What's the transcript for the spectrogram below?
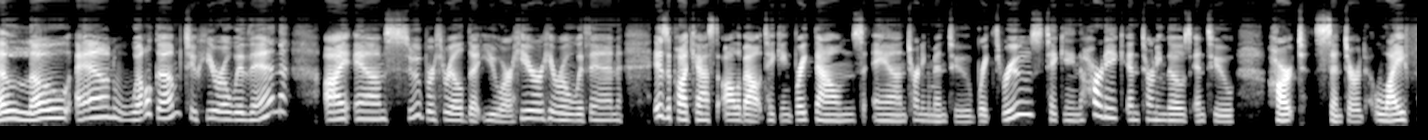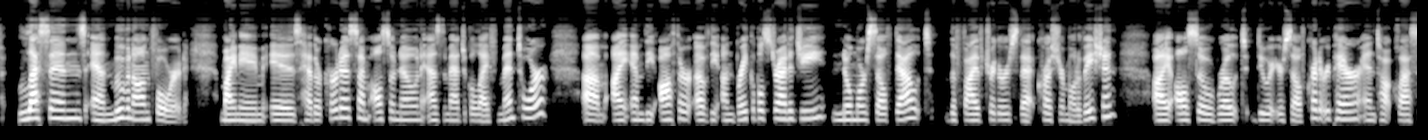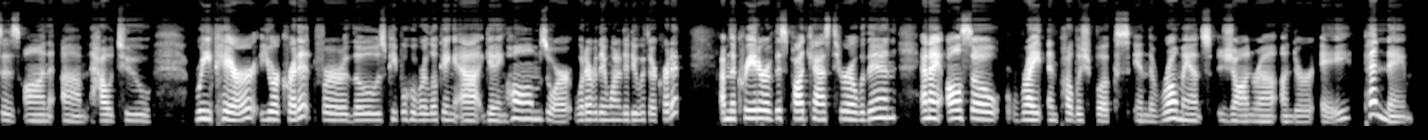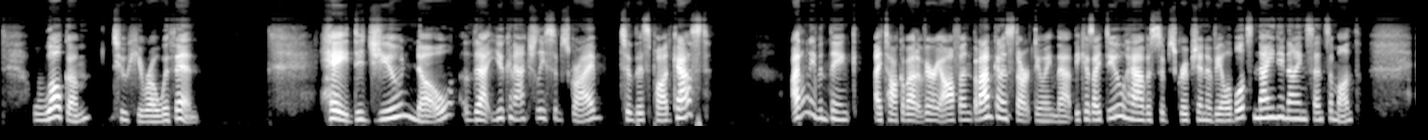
Hello and welcome to Hero Within. I am super thrilled that you are here. Hero Within is a podcast all about taking breakdowns and turning them into breakthroughs, taking heartache and turning those into heart centered life lessons and moving on forward. My name is Heather Curtis. I'm also known as the Magical Life Mentor. Um, I am the author of The Unbreakable Strategy, No More Self Doubt, The Five Triggers That Crush Your Motivation. I also wrote Do It Yourself Credit Repair and taught classes on um, how to repair your credit for those people who were looking at getting homes or whatever they wanted to do with their credit. I'm the creator of this podcast, Hero Within, and I also write and publish books in the romance genre under a pen name. Welcome to Hero Within. Hey, did you know that you can actually subscribe to this podcast? I don't even think I talk about it very often, but I'm going to start doing that because I do have a subscription available. It's 99 cents a month.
